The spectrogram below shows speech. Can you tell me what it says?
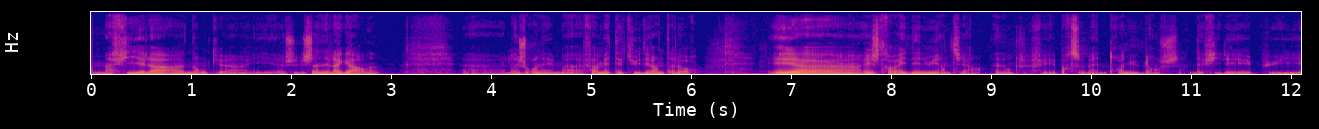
Ma fille est là, donc euh, je- j'en ai la garde euh, la journée. Ma femme est étudiante alors. Et, et je travaille des nuits entières. Et donc je fais par semaine trois nuits blanches d'affilée. Puis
